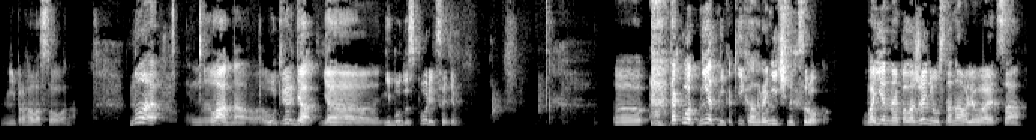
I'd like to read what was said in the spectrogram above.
не проголосовано. Ну, а, ладно, утвердят, я не буду спорить с этим. Э, так вот, нет никаких ограниченных сроков. Военное положение устанавливается,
